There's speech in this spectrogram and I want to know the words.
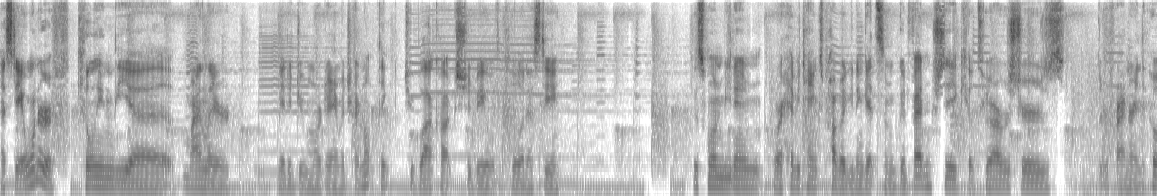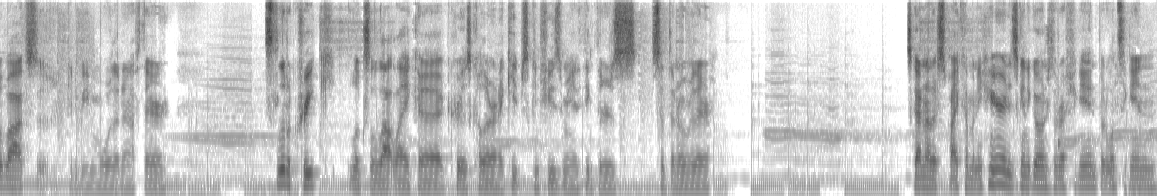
SD. I wonder if killing the uh, mine layer made it do more damage. I don't think two Blackhawks should be able to kill an SD. This one medium or heavy tank's probably going to get some good efficiency, kill two harvesters, the refinery and the pillbox. There's going to be more than enough there. This little creek looks a lot like uh, Creo's color and it keeps confusing me. I think there's something over there. It's got another spy coming in here and he's going to go into the ref again, but once again,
